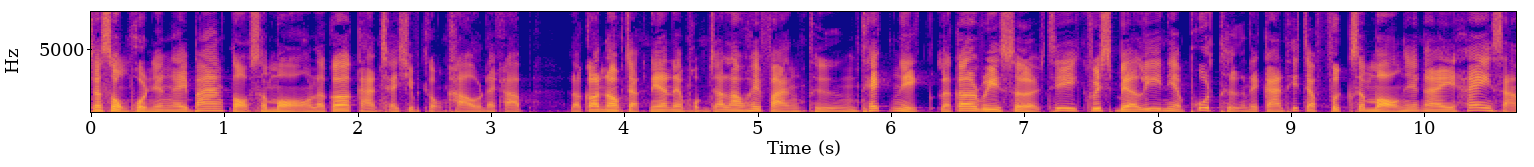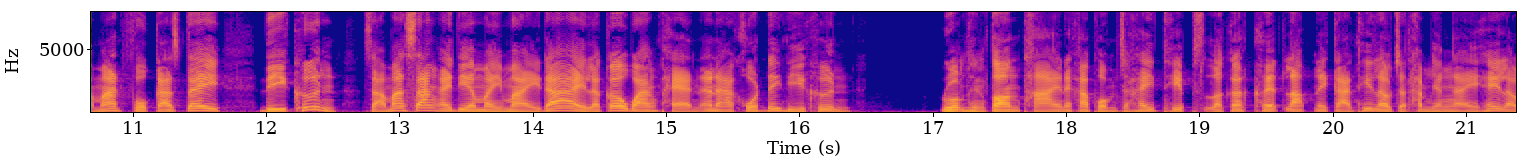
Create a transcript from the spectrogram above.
จะส่งผลยังไงบ้างต่อสมอง แล้วก็การใช้ชีวิตของเขานะครับ แล้วก็นอกจากนี้เนี่ยผมจะเล่าให้ฟังถึงเทคนิค แล้วก็ research ที่ Chris Bailey เนี่ยพูดถึงในการที่จะฝึกสมองยังไง ให้สามารถโฟกัสได้ดีขึ้น สามารถสร้างไอเดียใหม่ๆ ได้ แล้วก็วางแผนอนาคตได้ดีขึ้น รวมถึงตอนท้ายนะครับผมจะให้ทิปส์แล้วก็เคล็ดลับในการที่เราจะทำยังไงให้เรา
